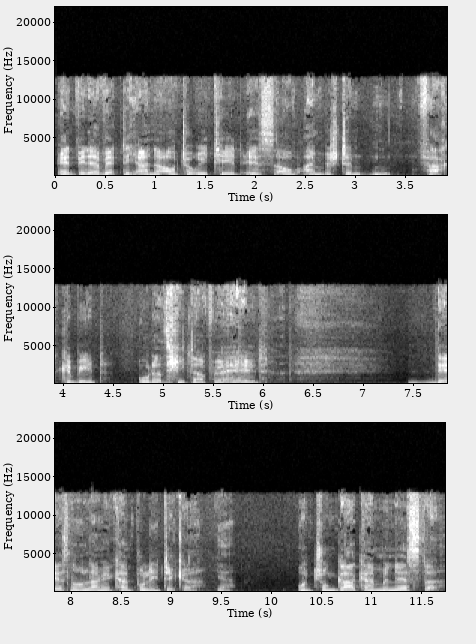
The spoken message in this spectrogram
entweder wirklich eine Autorität ist auf einem bestimmten Fachgebiet oder sich dafür hält, der ist noch lange kein Politiker. Ja. Und schon gar kein Minister.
